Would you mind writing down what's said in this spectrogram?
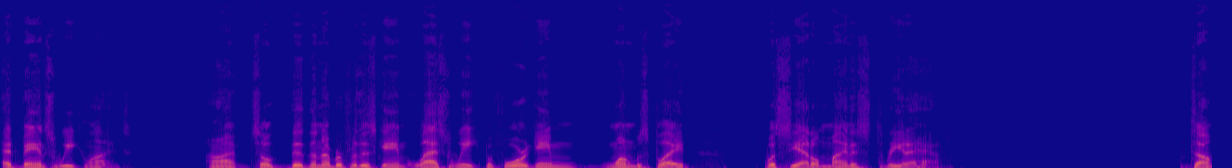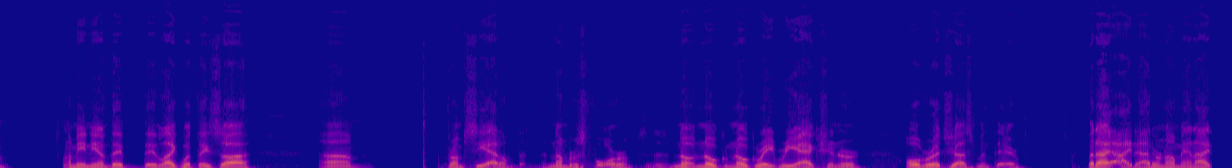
advanced week lines. All right. So the, the number for this game last week, before game one was played, was Seattle minus three and a half. So, I mean, you know, they, they like what they saw um, from Seattle, but the number's four. No, no, no great reaction or over adjustment there. But I, I, I don't know, man. I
